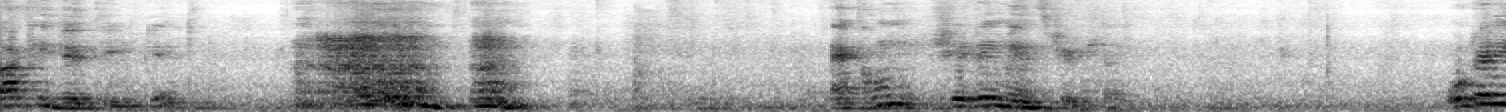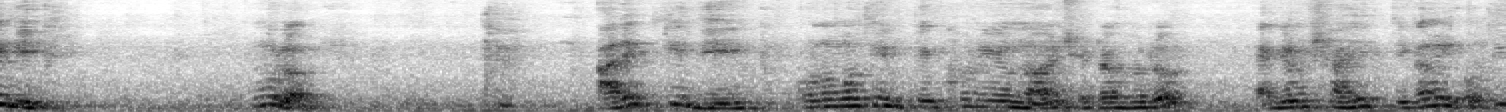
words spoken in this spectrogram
বাকি যে তিনটে, এখন সেটাই মেন স্ট্রিম ওটারই বিক্রি মূলত আরেকটি দিক কোনো মতে উপেক্ষণীয় নয়, সেটা হলো একজন সাহিত্যিক। আমি অতি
